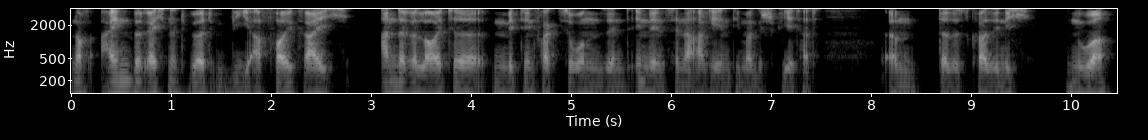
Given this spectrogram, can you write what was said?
noch einberechnet wird, wie erfolgreich andere Leute mit den Fraktionen sind in den Szenarien, die man gespielt hat. Ähm, dass es quasi nicht nur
